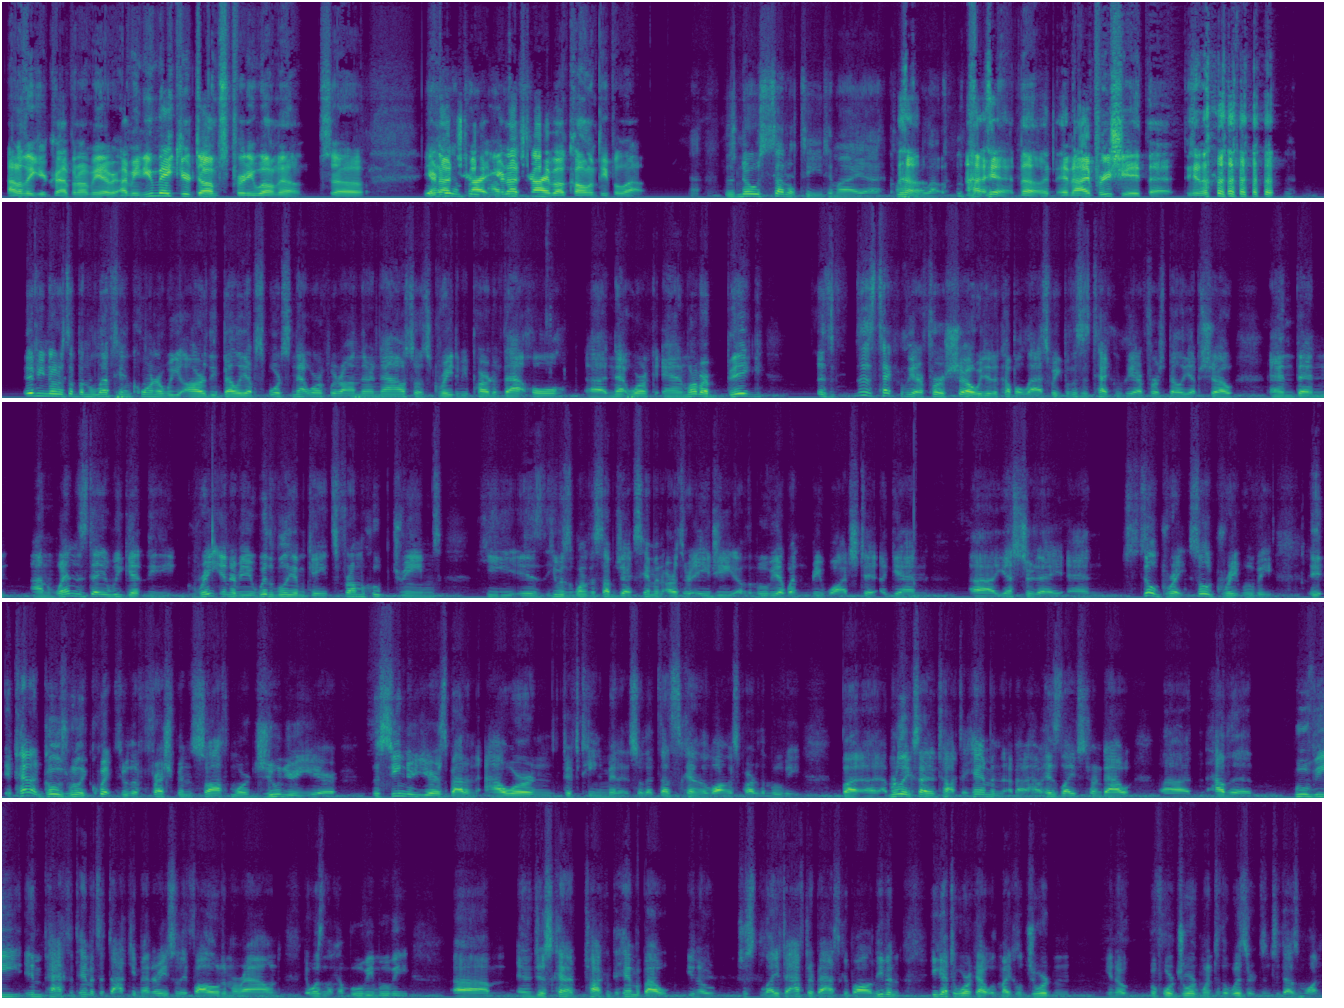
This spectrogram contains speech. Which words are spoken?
I don't think you're crapping on me ever. I mean, you make your dumps pretty well known, so yeah, you're not shy, you're not shy about calling people out. There's no subtlety to my uh, calling no. people out. uh, yeah, no, and, and I appreciate that. You know. If you notice up in the left hand corner, we are the Belly Up Sports Network. We're on there now, so it's great to be part of that whole uh, network. And one of our big this is technically our first show. We did a couple last week, but this is technically our first Belly Up show. And then on Wednesday, we get the great interview with William Gates from Hoop Dreams. He is he was one of the subjects. Him and Arthur Agee of the movie. I went and rewatched it again uh, yesterday, and still great. Still a great movie. It, it kind of goes really quick through the freshman, sophomore, junior year the senior year is about an hour and 15 minutes so that, that's kind of the longest part of the movie. But uh, i'm really excited to talk to him and about how his life's turned out uh, how the movie impacted him. It's a documentary so they followed him around. It wasn't like a movie movie. Um, and just kind of talking to him about you know just life after basketball. And even he got to work out with michael jordan you know before jordan went to the wizards in 2001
